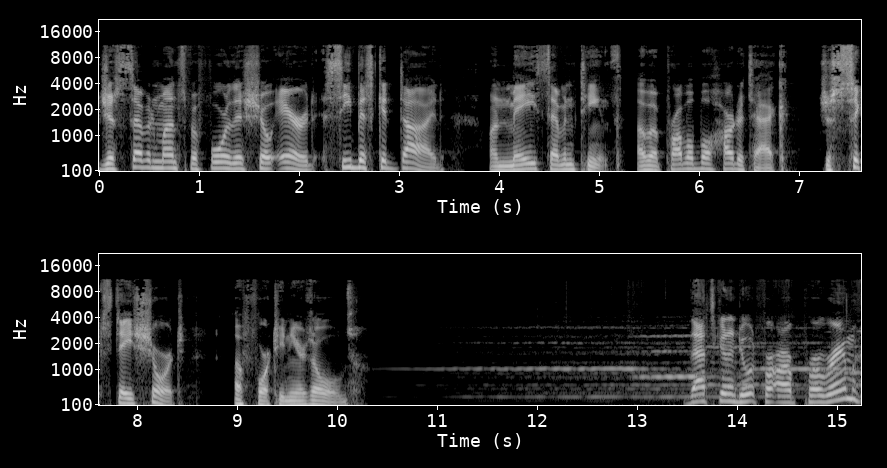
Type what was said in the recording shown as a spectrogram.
Just seven months before this show aired, Seabiscuit died on May 17th of a probable heart attack, just six days short of 14 years old. That's going to do it for our program.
